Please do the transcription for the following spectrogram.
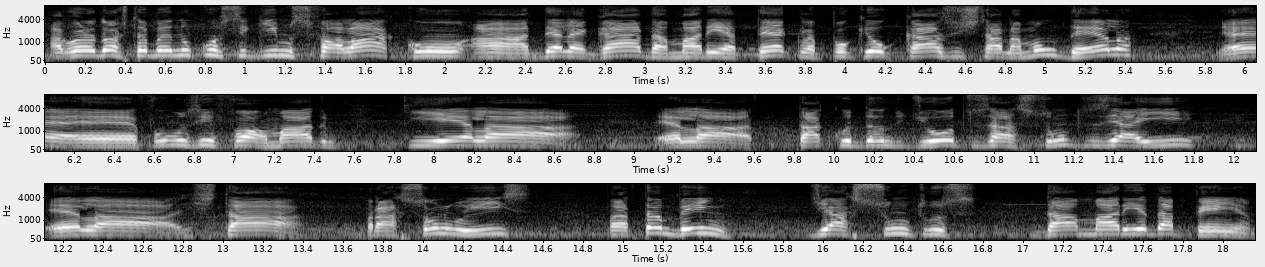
Agora nós também não conseguimos falar com a delegada Maria Tecla, porque o caso está na mão dela, é, é, fomos informados que ela ela está cuidando de outros assuntos e aí ela está para São Luís, para também de assuntos da Maria da Penha.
